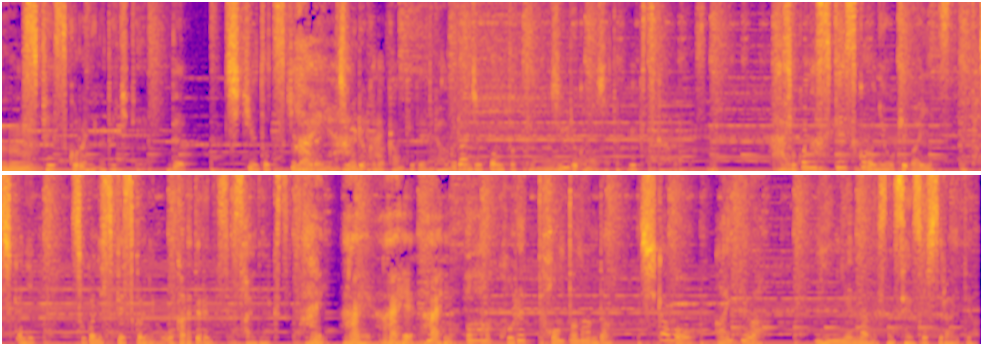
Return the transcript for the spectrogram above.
うん。スペースコロニーができてで地球と月の間に重力の関係でラグランジュポイントっていう無重力の状態がいくつかあるんですね、はいそこにスペースコロニーを置けばいいっつって確かにそこにスペースコロニーが置かれてるんですよサイドいくつにはいはいはいはい。ああこれって本当なんだ。しかも相手は人間なんですね戦争してる相手は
